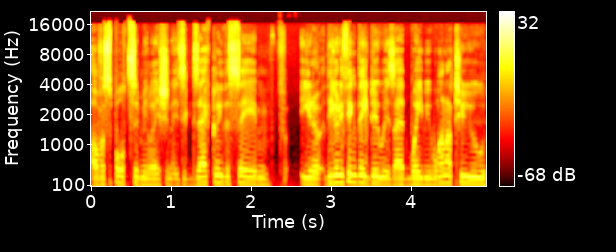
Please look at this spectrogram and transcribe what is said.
of a sports simulation is exactly the same. You know, the only thing they do is add maybe one or two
